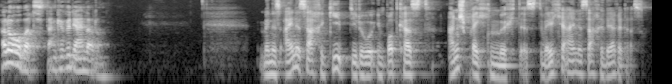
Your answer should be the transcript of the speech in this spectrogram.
Hallo Robert, danke für die Einladung. Wenn es eine Sache gibt, die du im Podcast ansprechen möchtest, welche eine Sache wäre das?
